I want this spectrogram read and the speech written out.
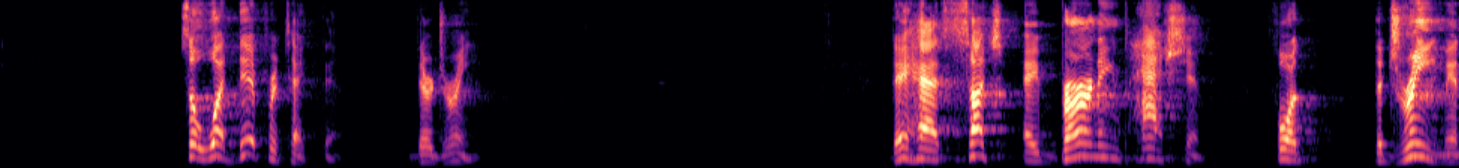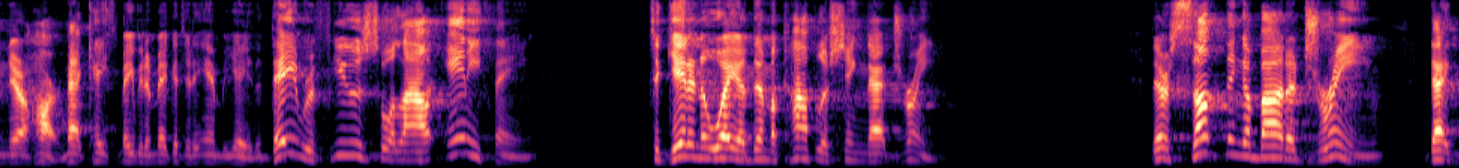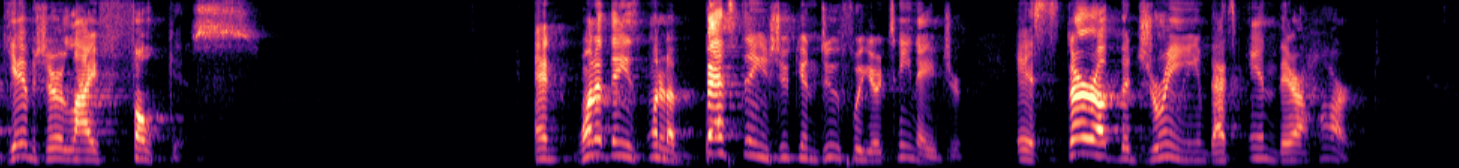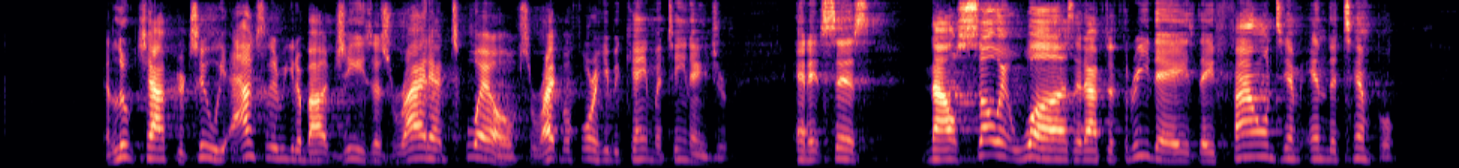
So what did protect them? Their dream. They had such a burning passion for the dream in their heart, in that case, maybe to make it to the NBA, that they refused to allow anything to get in the way of them accomplishing that dream. There's something about a dream that gives your life focus. And one of the things, one of the best things you can do for your teenager is stir up the dream that's in their heart. In Luke chapter 2, we actually read about Jesus right at 12, so right before he became a teenager. And it says, Now so it was that after three days they found him in the temple,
